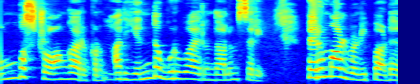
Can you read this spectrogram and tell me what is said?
ரொம்ப ஸ்ட்ராங்காக இருக்கணும். அது எந்த குருவாக இருந்தாலும் சரி. பெருமாள் வழிபாடு.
